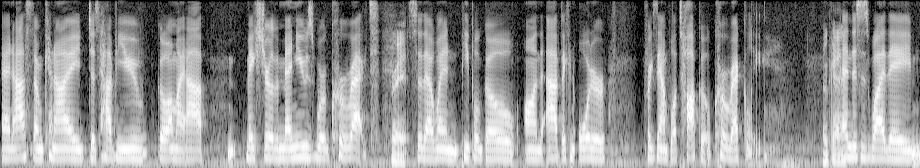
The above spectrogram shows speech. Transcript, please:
and asked them, "Can I just have you go on my app, make sure the menus were correct, Right. so that when people go on the app, they can order, for example, a taco correctly." Okay. and this is why they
